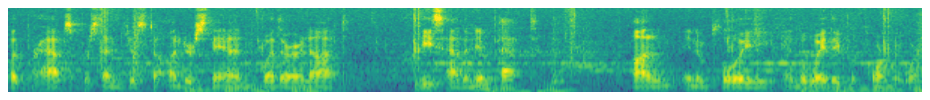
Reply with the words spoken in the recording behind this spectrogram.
but perhaps percentages to understand whether or not these have an impact on an employee and the way they perform at work.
